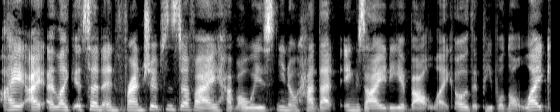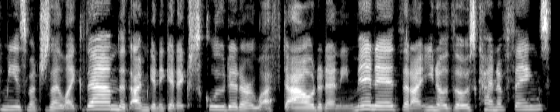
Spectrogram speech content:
I, I, I like it said in friendships and stuff, I have always, you know, had that anxiety about like, oh, that people don't like me as much as I like them, that I'm gonna get excluded or left out at any minute, that I, you know, those kind of things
